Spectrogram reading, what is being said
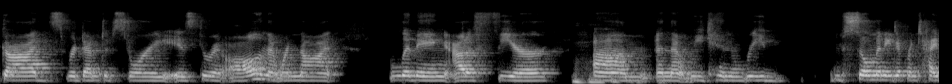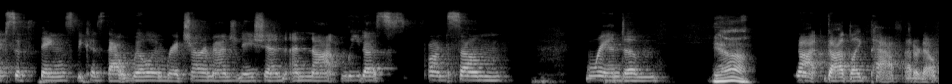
god's redemptive story is through it all and that we're not living out of fear mm-hmm. um, and that we can read so many different types of things because that will enrich our imagination and not lead us on some random yeah not godlike path. I don't know.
